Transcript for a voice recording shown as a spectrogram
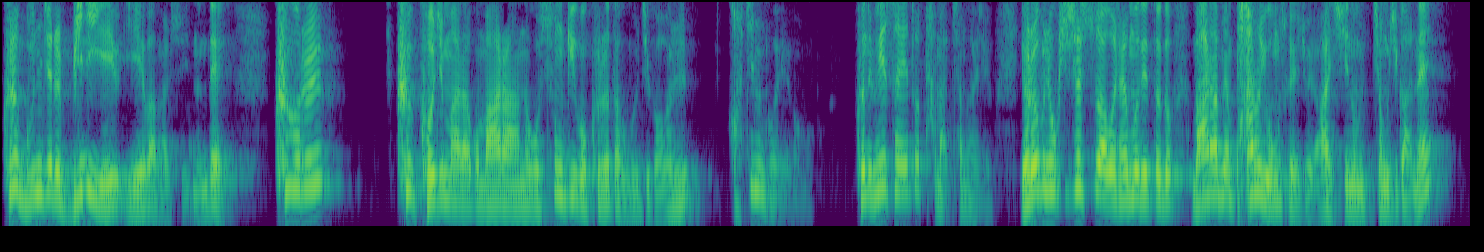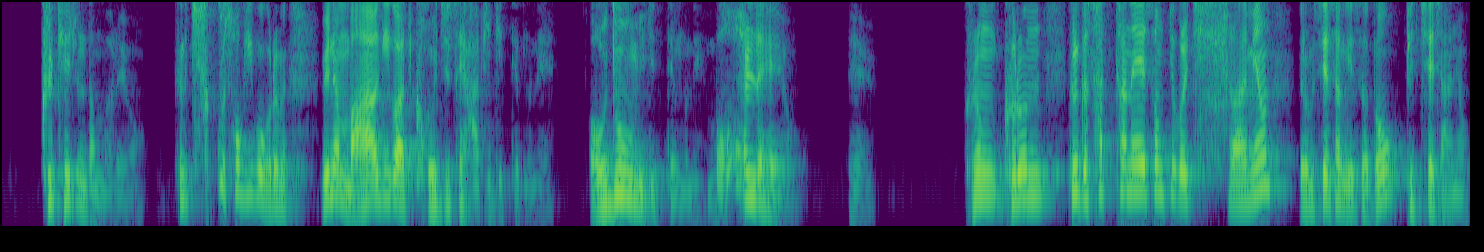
그런 문제를 미리 예방할 수 있는데 그거를 그 거짓말하고 말 안 하고 숨기고 그러다가 문제가 얼 커지는 거예요. 그건 회사에도 다 마찬가지예요. 여러분이 혹시 실수하고 잘못했다도 말하면 바로 용서해줘요. 아, 이놈 정직 안 해? 그렇게 해준단 말이에요. 근데 자꾸 속이고 그러면, 왜냐면 마귀가 거짓의 압이기 때문에, 어두움이기 때문에, 몰래 해요. 예. 그런, 그런, 그러니까 사탄의 성격을 잘 알면 여러분 세상에서도 빛의 자녀,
